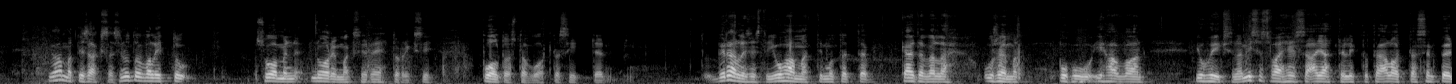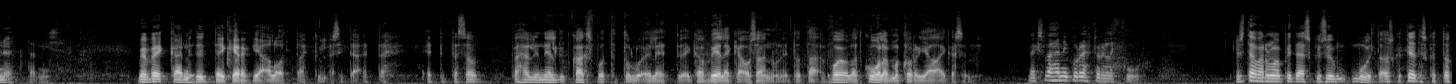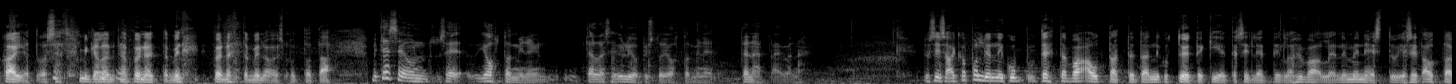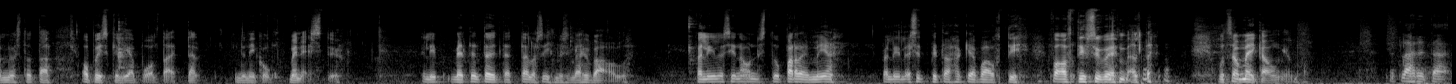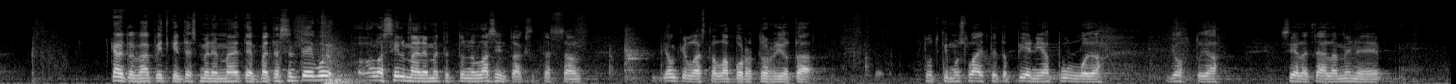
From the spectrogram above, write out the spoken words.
Juha-Matti Saksa, sinut on valittu Suomen nuorimmaksi rehtoriksi puolitoista vuotta sitten. Virallisesti Juha-Matti, mutta että käytävällä useimmat puhuu ihan vaan juhiksena. Missä vaiheessa ajattelit tuota aloittaa sen pönöttämisen? Me veikkaan, että nyt ei kerkeä aloittaa kyllä sitä, että että tässä on vähän yli 42 vuotta tullut eletty eikä ole vieläkään osannut, niin tota, voi olla, että kuolema korjaa aikaisemmin. Eikö vähän niin kuin rehtorille kuuluu? No sitä varmaan pitäisi kysyä muilta. Olisiko tietysti tuo Kaija tuossa, että minkälainen tämä pönöttäminen, pönöttäminen olisi. Mutta tota... Mitä se on se johtaminen, tällaisen yliopistojohtaminen tänä päivänä? No siis aika paljon niin kuin, tehtävää auttaa tätä niin kuin, työntekijöitä sille, että niillä on hyvä olla ja ne menestyy. Ja sitten auttaa myös tota, opiskelijapuolta, että ne niin kuin, menestyy. Eli me teen töitä, että täällä olisi ihmisillä hyvä olla. Välillä siinä onnistuu paremmin ja välillä sitten pitää hakea vauhtia, vauhtia syvemmältä. Mutta se on meikä ongelma. Nyt lähdetään käytävää pitkin tässä menemään eteenpäin. Tässä nyt ei voi olla silmäilemättä tuonne lasin taakse. Tässä on jonkinlaista laboratoriota, tutkimuslaitteita, pieniä pulloja, johtoja siellä täällä menee.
